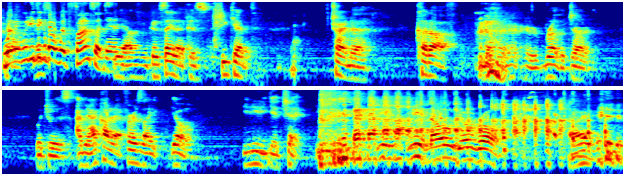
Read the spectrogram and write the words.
what, Yeah, what do you think about what Sansa did? Yeah, I was gonna say that because she kept trying to cut off you know, her, her brother Jon, which was I mean I caught it at first like yo, you need to get checked. You need, you need, you need to know your role. Alright,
